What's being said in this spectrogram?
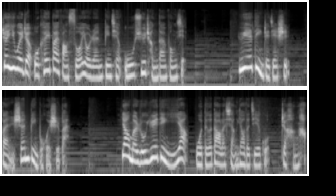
这意味着我可以拜访所有人，并且无需承担风险。约定这件事。本身并不会失败，要么如约定一样，我得到了想要的结果，这很好；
